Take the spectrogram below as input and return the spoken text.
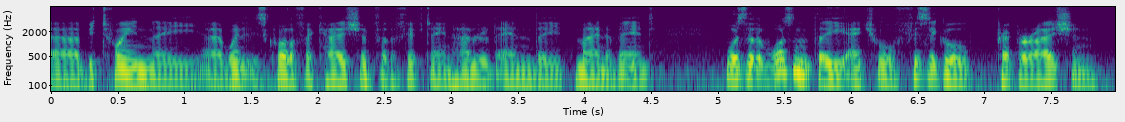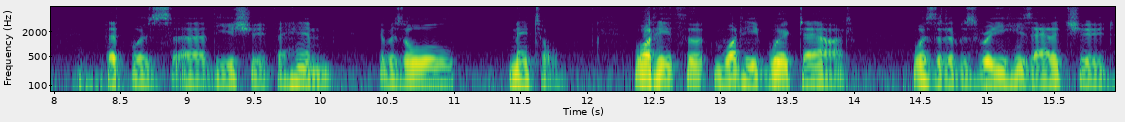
uh, between the uh, when his qualification for the 1500 and the main event was that it wasn't the actual physical preparation that was uh, the issue for him. It was all mental. What he thought, what he worked out, was that it was really his attitude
